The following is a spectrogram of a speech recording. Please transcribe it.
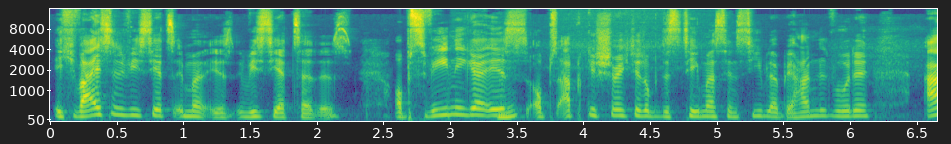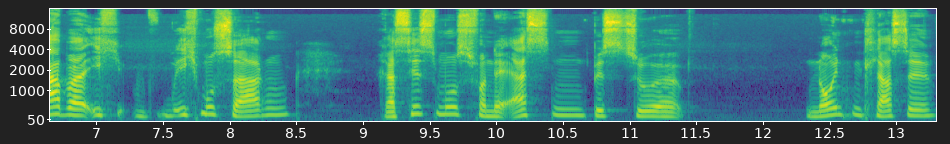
Ich weiß nicht, wie es jetzt immer ist, wie es jetzt halt ist. Ob es weniger ist, mhm. ob es abgeschwächt ist, ob das Thema sensibler behandelt wurde. Aber ich, ich muss sagen, Rassismus von der ersten bis zur neunten Klasse,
